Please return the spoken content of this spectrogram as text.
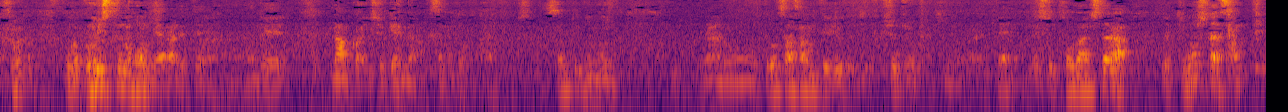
そうなんです。僕は分室の方にやられてでなんか一生懸命な草のとこ帰ってました。その時にあの黒沢さんっていう副所長が気に入られてで相談したら木下さんっていう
